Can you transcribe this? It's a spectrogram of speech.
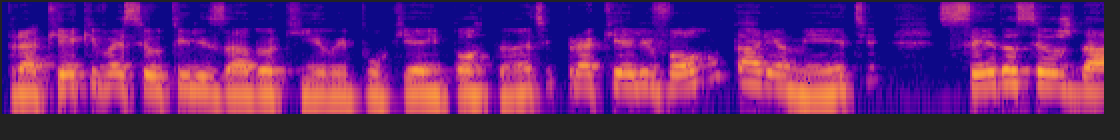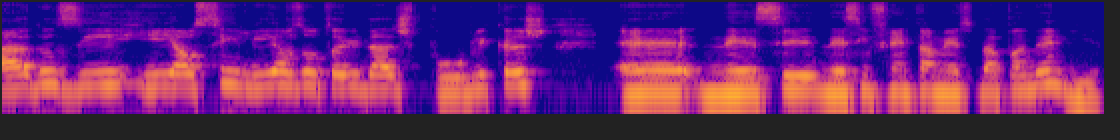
para que, que vai ser utilizado aquilo e por que é importante, para que ele voluntariamente ceda seus dados e, e auxilie as autoridades públicas é, nesse, nesse enfrentamento da pandemia.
